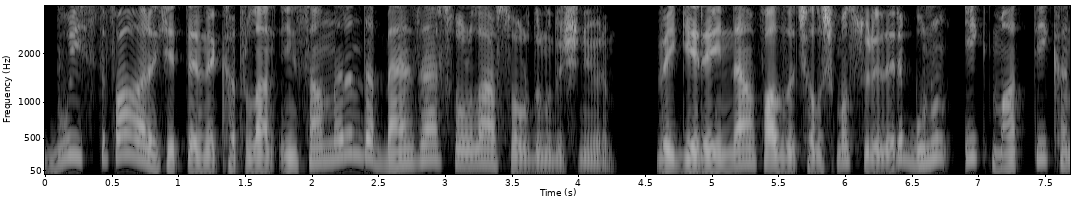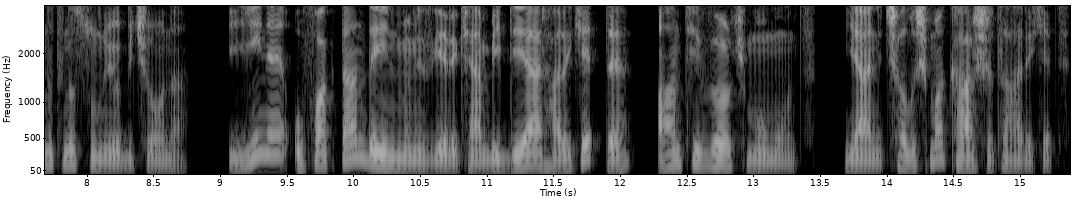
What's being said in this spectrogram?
Bu istifa hareketlerine katılan insanların da benzer sorular sorduğunu düşünüyorum ve gereğinden fazla çalışma süreleri bunun ilk maddi kanıtını sunuyor birçoğuna. Yine ufaktan değinmemiz gereken bir diğer hareket de anti-work movement yani çalışma karşıtı hareket.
